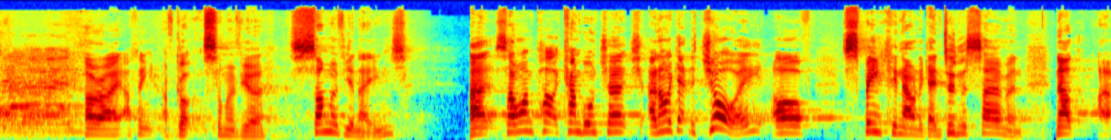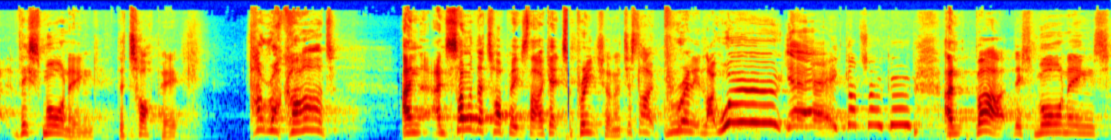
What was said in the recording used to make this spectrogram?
Jess. All right. I think I've got some of your some of your names. Uh, so I'm part of Camborne Church, and I get the joy of speaking now and again, doing the sermon. Now, uh, this morning, the topic, like rock hard. And, and some of the topics that I get to preach on are just like brilliant, like, woo, yay, God's so good. And, but this morning's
